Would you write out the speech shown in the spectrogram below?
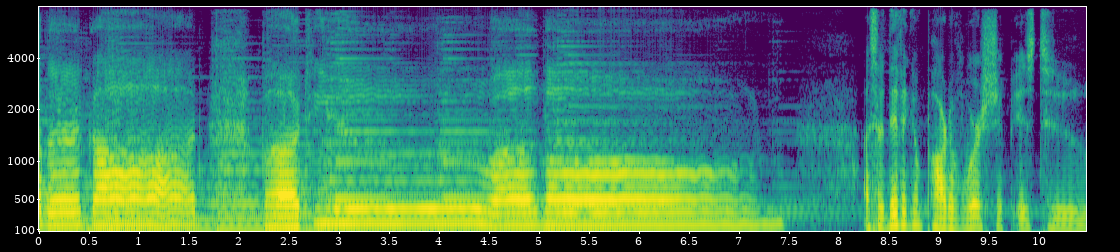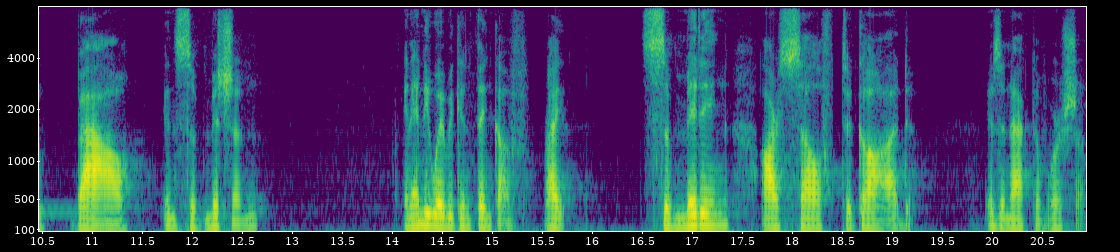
other God but you alone. A significant part of worship is to bow in submission in any way we can think of, right? Submitting ourselves to God is an act of worship.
